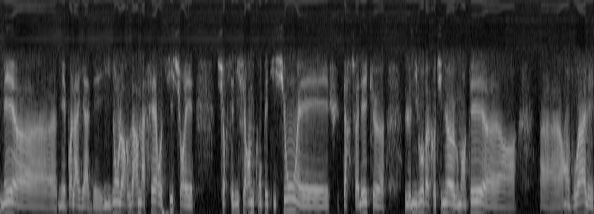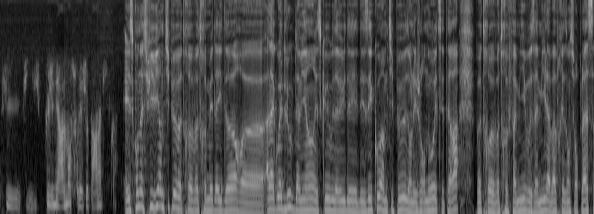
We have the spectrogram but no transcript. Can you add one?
Mais, euh, mais voilà, ils ont leurs armes à faire aussi sur les sur ces différentes compétitions et je suis persuadé que le niveau va continuer à augmenter euh, en, euh, en voile et puis, plus généralement sur les Jeux paralympiques. Est-ce qu'on a suivi un petit peu votre, votre médaille d'or à la Guadeloupe, Damien? Est-ce que vous avez eu des, des échos un petit peu dans les journaux, etc. Votre, votre famille, vos amis là-bas présents sur place?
